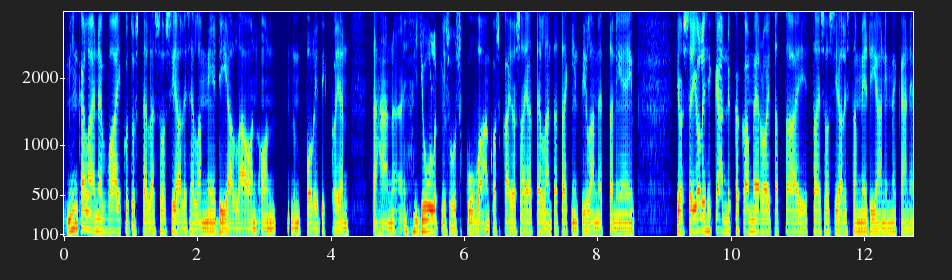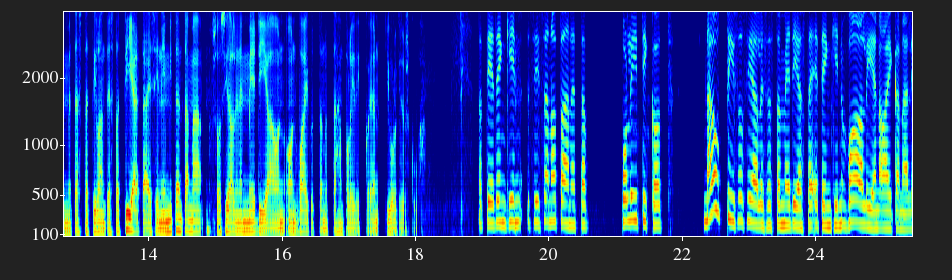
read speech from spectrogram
minkälainen vaikutus tällä sosiaalisella medialla on, on poliitikkojen tähän julkisuuskuvaan, koska jos ajatellaan tätäkin tilannetta, niin ei, jos ei olisi kännykkäkameroita tai, tai sosiaalista mediaa, niin mekään emme tästä tilanteesta tietäisi. Niin miten tämä sosiaalinen media on, on vaikuttanut tähän poliitikkojen julkisuuskuvaan? No tietenkin siis sanotaan, että poliitikot nauttii sosiaalisesta mediasta etenkin vaalien aikana. Eli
